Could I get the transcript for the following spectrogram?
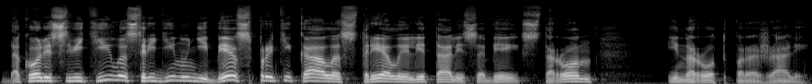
Доколе светило, средину небес протекало, Стрелы летали с обеих сторон, И народ поражали.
